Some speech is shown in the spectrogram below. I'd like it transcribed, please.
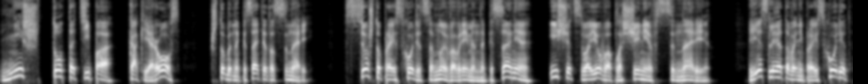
не что-то типа «как я рос», чтобы написать этот сценарий. Все, что происходит со мной во время написания, ищет свое воплощение в сценарии. Если этого не происходит,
